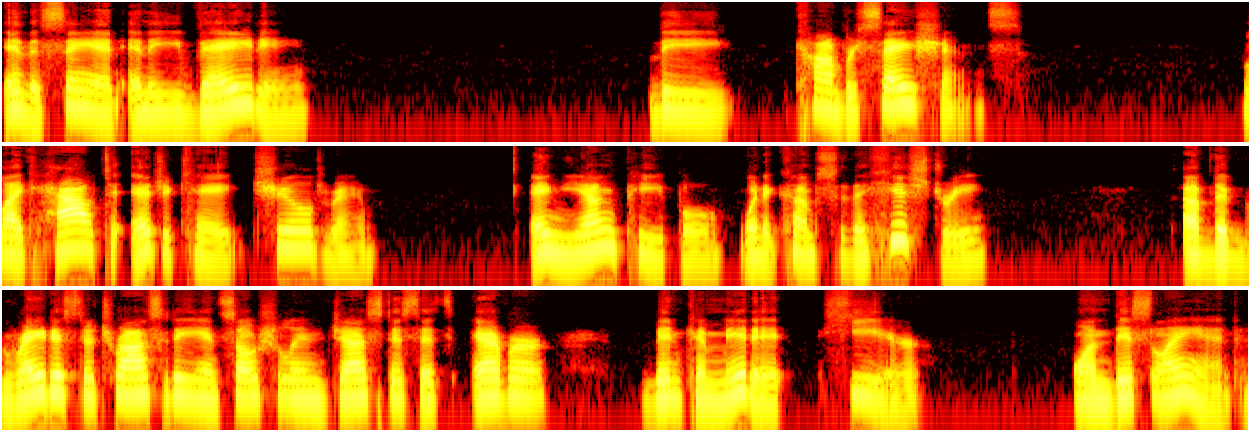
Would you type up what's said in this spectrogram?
in the sand and evading the conversations like how to educate children and young people when it comes to the history of the greatest atrocity and social injustice that's ever been committed here on this land.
